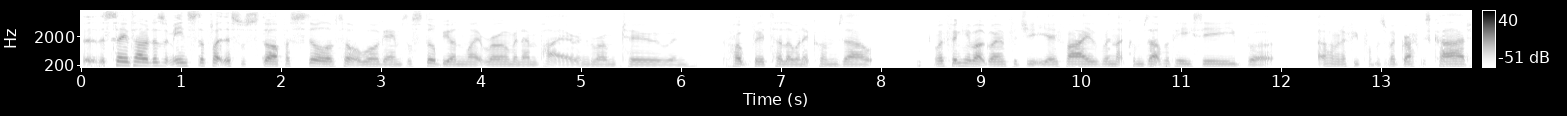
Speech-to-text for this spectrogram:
at the same time, it doesn't mean stuff like this will stop. I still love Total War games. I'll still be on like Rome and Empire and Rome 2 and hopefully Attila when it comes out. And we're thinking about going for GTA 5 when that comes out for PC, but I'm having a few problems with my graphics card.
